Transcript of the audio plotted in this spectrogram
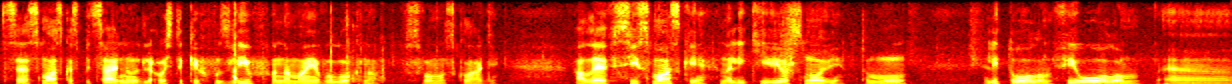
це смазка спеціально для ось таких вузлів, вона має волокна в своєму складі. Але всі смазки на літієвій основі, тому літолом, фіолом, е-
